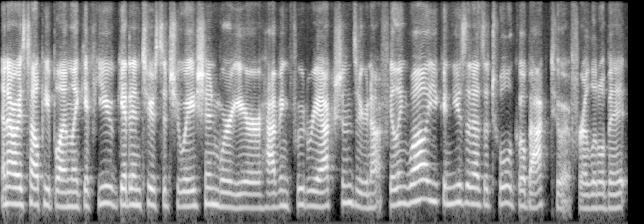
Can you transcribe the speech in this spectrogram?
And I always tell people, I'm like, if you get into a situation where you're having food reactions or you're not feeling well, you can use it as a tool. Go back to it for a little bit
